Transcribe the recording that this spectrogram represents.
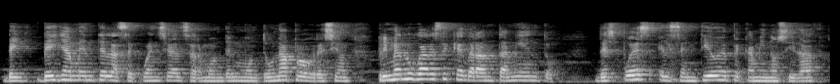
Bellamente la secuencia del sermón del monte, una progresión. En primer lugar ese quebrantamiento, después el sentido de pecaminosidad,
